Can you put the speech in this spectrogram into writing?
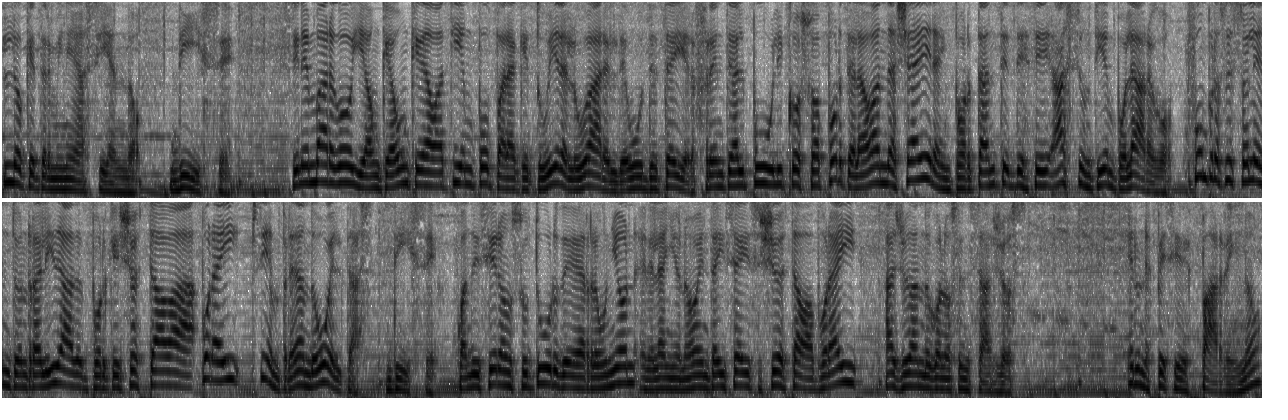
lo que terminé haciendo. Dice, sin embargo, y aunque aún quedaba tiempo para que tuviera lugar el debut de Taylor frente al público, su aporte a la banda ya era importante desde hace un tiempo largo. Fue un proceso lento en realidad porque yo estaba por ahí siempre dando vueltas, dice. Cuando hicieron su tour de reunión en el año 96, yo estaba por ahí ayudando con los ensayos. Era una especie de sparring, ¿no?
